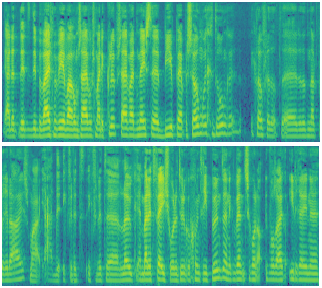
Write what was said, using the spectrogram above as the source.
Ja, dat, dit, dit bewijst me weer waarom zij volgens mij de club zijn waar het meeste bier per persoon wordt gedronken. Ik geloof dat dat, eh, dat het NAC Breda is. Maar ja, dit- ik vind het, ik vind het eh, leuk. En bij dit feestje hoort natuurlijk ook gewoon drie punten. En ik, wens ze gewoon, ik wil eigenlijk iedereen, eh,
